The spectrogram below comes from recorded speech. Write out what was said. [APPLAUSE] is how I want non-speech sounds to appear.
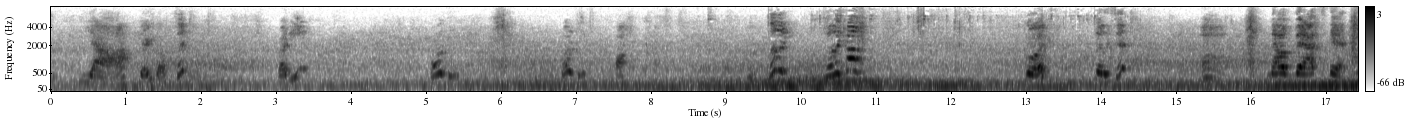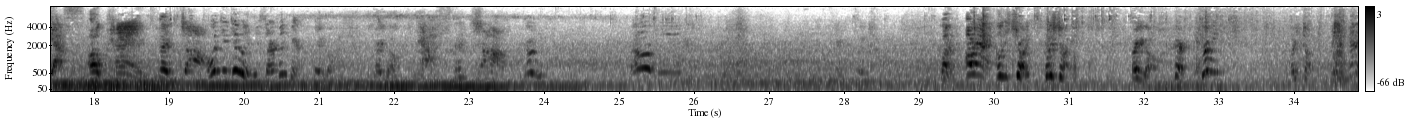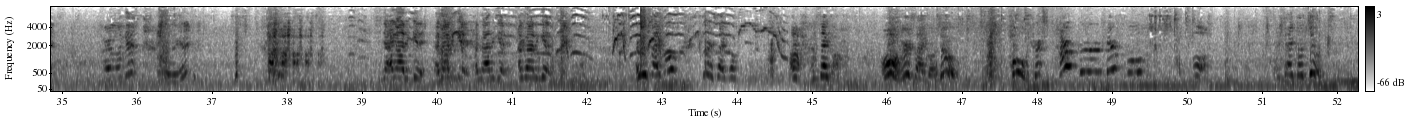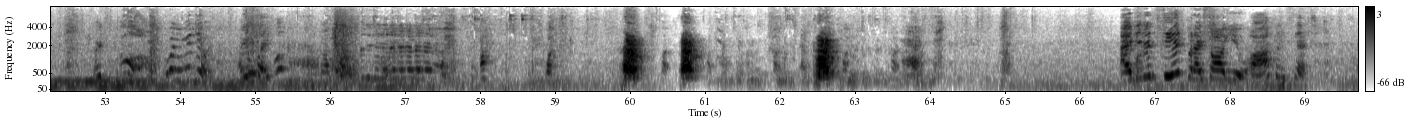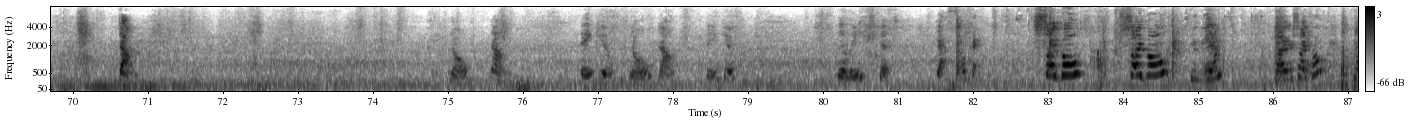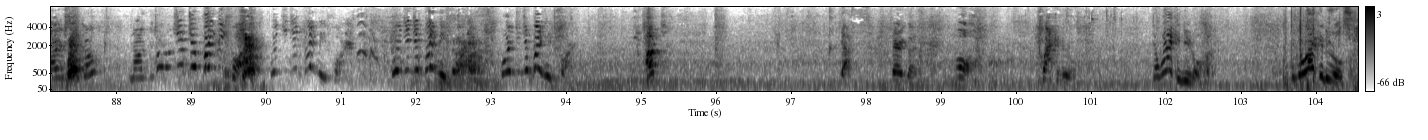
Yeah. There you go. Sit. Ready? Rosie. Rosie. Off. Ah. Lily. Lily, come. Good. Lily, sit. [GASPS] Now that's it. Yes. Okay. Good job. What you doing? You start from here. There you go. There you go. Yes. Good job. Rosie. Rosie. Here, Good job. Good. Get Troy. Where's Troy? There you go. Here. Ruby. Where's Troy? Look it. All right, look at it. Look at it. [LAUGHS] I gotta get it. I gotta get it. I gotta get it. I gotta get it. Are you psycho? You're a psycho. Oh, a psycho. Oh, you're psycho too. Holy crap. Harper, careful. Oh, you're psycho too. Are- Oh, what are you doing? Are you playful? No. Ah, What? What? What? What? What? I didn't see it, but I saw you. Off and sit. Down. No, down. Thank you. No, down. Thank you. Lily, sit. Yes, okay. Psycho! Psycho! You get him? Now you're psycho? Now you're psycho? Now, what did you bite me for? What did you bite me for? What did you bite me for? What did you bite me for? Out! Yes, very good. Oh, whack-a-doodle. The whack-a-doodle. The whack-a-doodles.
